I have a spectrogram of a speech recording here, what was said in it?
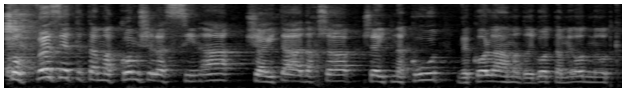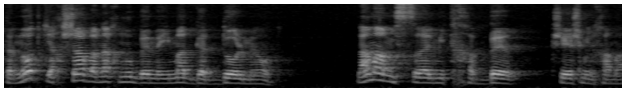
תופסת את המקום של השנאה שהייתה עד עכשיו, של ההתנכרות וכל המדרגות המאוד מאוד קטנות, כי עכשיו אנחנו במימד גדול מאוד. למה עם ישראל מתחבר כשיש מלחמה?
